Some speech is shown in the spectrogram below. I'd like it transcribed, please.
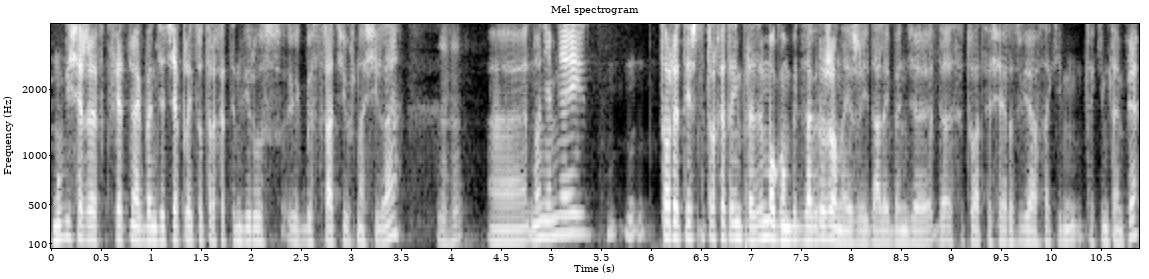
Mówi się, że w kwietniu, jak będzie cieplej, to trochę ten wirus jakby straci już na sile. Mhm. E, No niemniej teoretycznie trochę te imprezy mogą być zagrożone, jeżeli dalej będzie sytuacja się rozwijała w takim, takim tempie.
